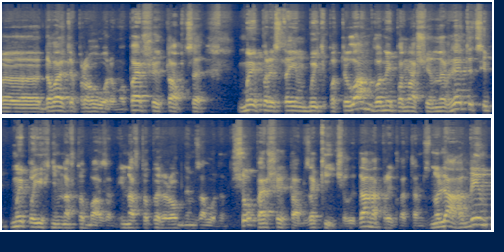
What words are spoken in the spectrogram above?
Е, Давайте проговоримо. Перший етап це ми перестаємо бити по тилам, вони по нашій енергетиці, ми по їхнім нафтобазам і нафтопереробним заводам. Все, перший етап закінчили. Да, наприклад, там з нуля годин,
